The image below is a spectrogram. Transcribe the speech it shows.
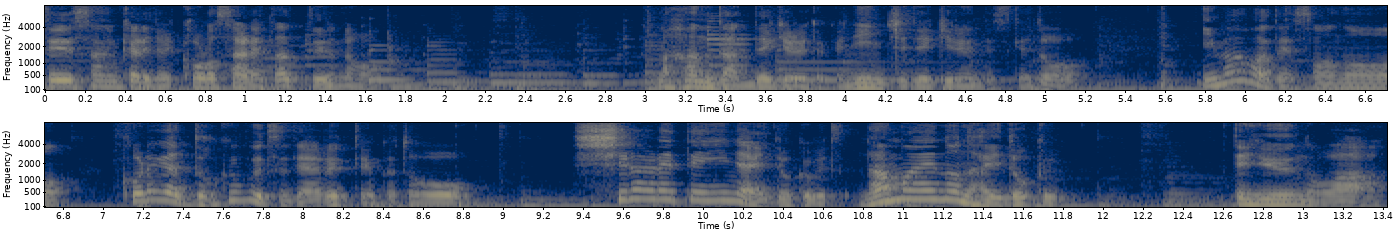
青酸カリで殺されたっていうのを、まあ、判断できるというか認知できるんですけど今までそのこれが毒物であるっていうことを知られていない毒物名前のない毒っていうのは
